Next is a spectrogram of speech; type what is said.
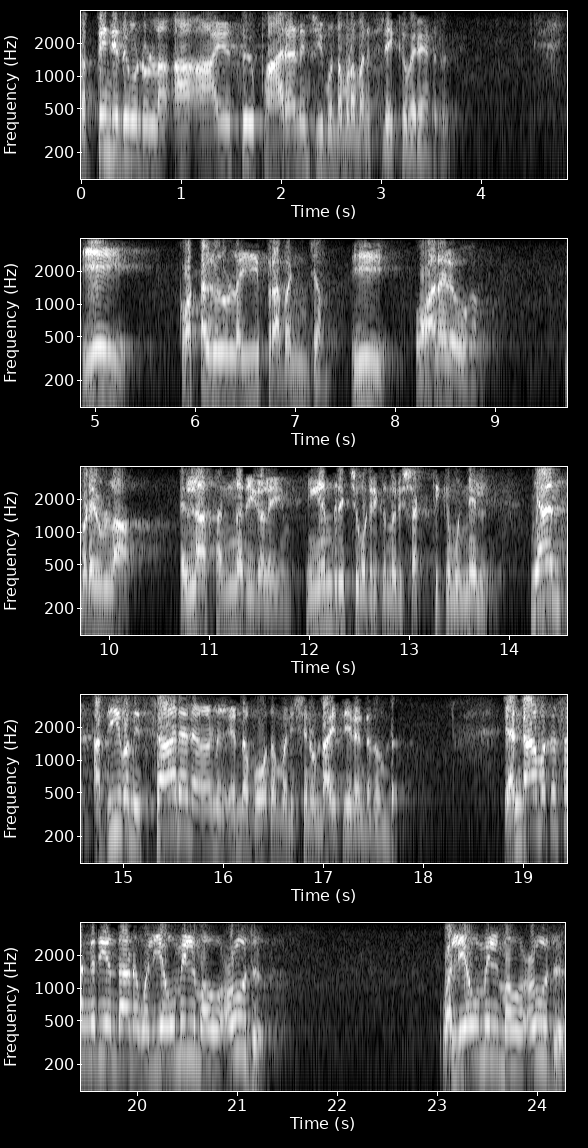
സത്യം ചെയ്തുകൊണ്ടുള്ള ആ ആയത്ത് പാരായണം ചെയ്യുമ്പോൾ നമ്മുടെ മനസ്സിലേക്ക് വരേണ്ടത്. ഈ കൊട്ടകളുള്ള ഈ പ്രപഞ്ചം ഈ വാനലോകം ഇവിടെയുള്ള എല്ലാ സംഗതികളെയും നിയന്ത്രിച്ചു കൊണ്ടിരിക്കുന്ന ഒരു ശക്തിക്ക് മുന്നിൽ ഞാൻ അതീവ നിസ്സാരനാണ് എന്ന ബോധം മനുഷ്യനുണ്ടായി തീരേണ്ടതുണ്ട്. രണ്ടാമത്തെ സംഗതി എന്താണ്? വലിയവുമിൽ മൗഊദ്. വലിയവുമിൽ മൗഊദ്.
